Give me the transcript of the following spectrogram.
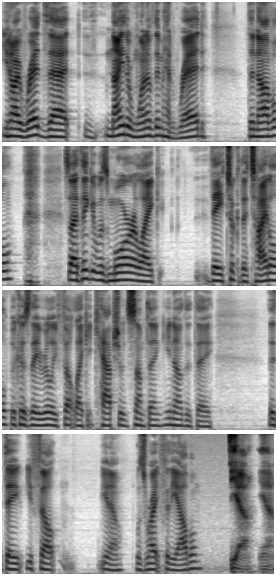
you know, I read that neither one of them had read the novel. so I think it was more like they took the title because they really felt like it captured something, you know, that they that they you felt, you know, was right for the album. Yeah, yeah.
